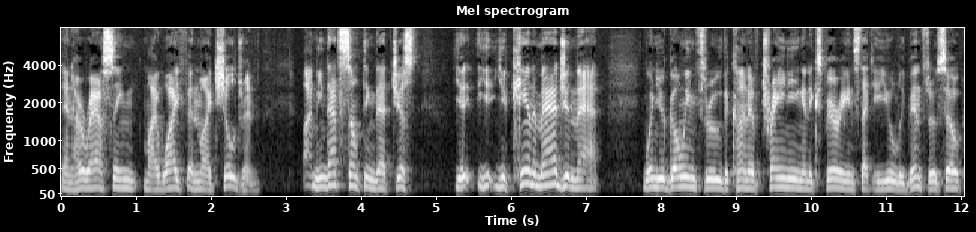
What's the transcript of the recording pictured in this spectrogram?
and harassing my wife and my children. I mean, that's something that just, you, you, you can't imagine that when you're going through the kind of training and experience that you've usually been through. So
